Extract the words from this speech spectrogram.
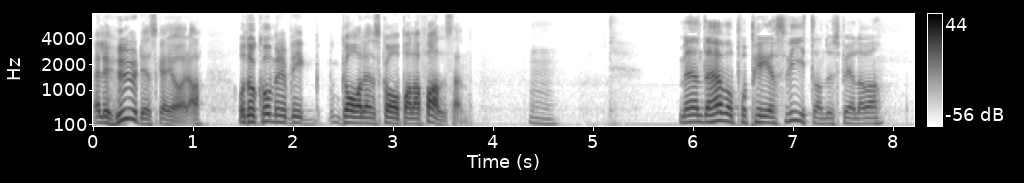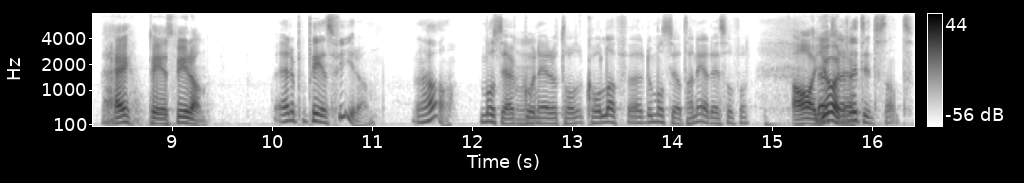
Eller hur det ska göra. Och då kommer det bli galenskap i alla fall sen. Mm. Men det här var på PS Vitan du spelar va? Nej, PS4. Är det på PS4? Jaha. Då måste jag mm. gå ner och ta, kolla för då måste jag ta ner det i så fall. Ja, det gör det. lite intressant.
